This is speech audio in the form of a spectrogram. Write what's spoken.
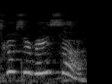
Let's go, Cerveza.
